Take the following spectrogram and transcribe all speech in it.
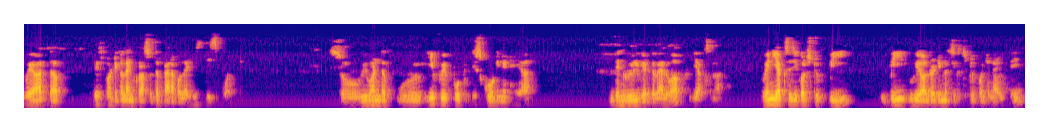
where the this vertical line crosses the parabola is this point so we want the if we put this coordinate here then we will get the value of x naught when x is equals to p b we already know 62.93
